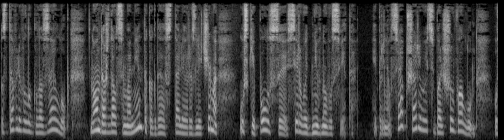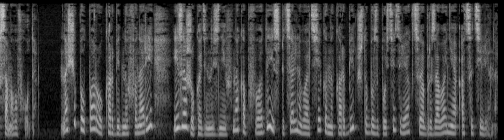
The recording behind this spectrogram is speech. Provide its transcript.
сдавливала глаза и лоб, но он дождался момента, когда стали различимы узкие полосы серого дневного света и принялся обшаривать большой валун у самого входа. Нащупал пару карбидных фонарей и зажег один из них, накапав воды из специального отсека на карбид, чтобы запустить реакцию образования ацетилена.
